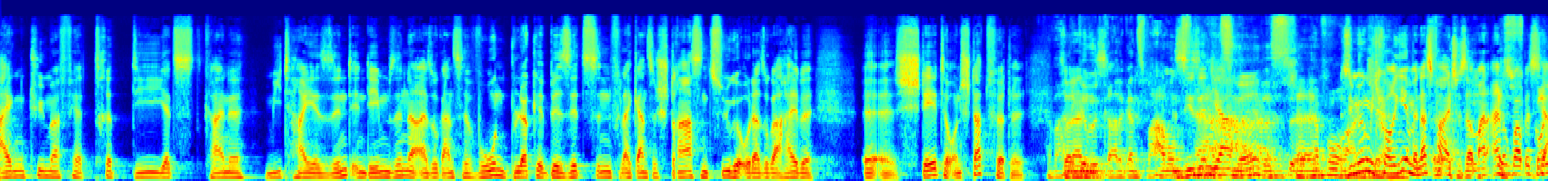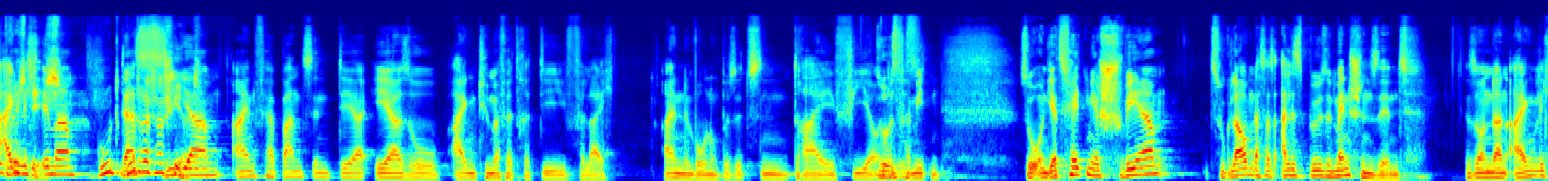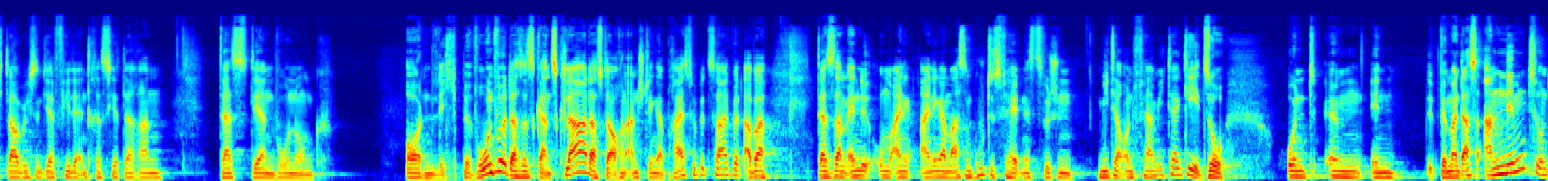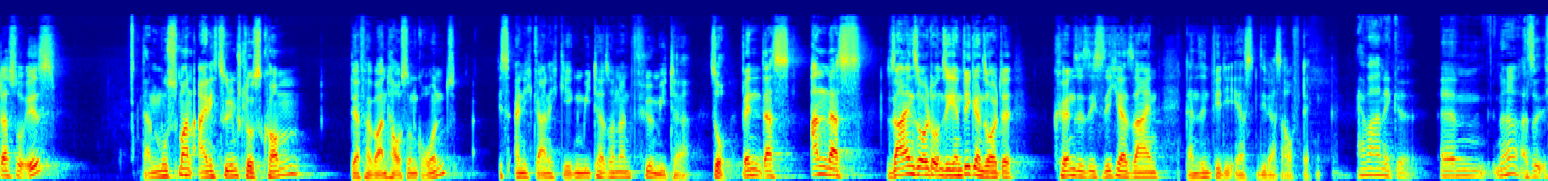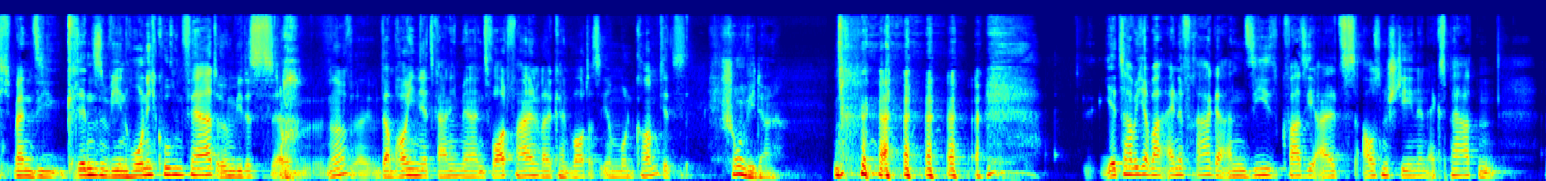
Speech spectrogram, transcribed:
Eigentümer vertritt, die jetzt keine Miethaie sind in dem Sinne, also ganze Wohnblöcke besitzen, vielleicht ganze Straßenzüge oder sogar halbe äh, Städte und Stadtviertel. Sondern gerade ganz warm Sie sind ja, ne? das, äh, Sie mögen mich korrigieren, wenn das falsch ist. Aber mein Eindruck war bisher eigentlich richtig. immer, gut, dass gut Sie ja ein Verband sind, der eher so Eigentümer vertritt, die vielleicht eine Wohnung besitzen, drei, vier und so die vermieten. So, und jetzt fällt mir schwer zu glauben, dass das alles böse Menschen sind, sondern eigentlich, glaube ich, sind ja viele interessiert daran, dass deren Wohnung ordentlich bewohnt wird. Das ist ganz klar, dass da auch ein anständiger Preis für bezahlt wird, aber dass es am Ende um ein einigermaßen gutes Verhältnis zwischen Mieter und Vermieter geht. So. Und ähm, in, wenn man das annimmt und das so ist, dann muss man eigentlich zu dem Schluss kommen, der Verband Haus und Grund ist eigentlich gar nicht gegen Mieter, sondern für Mieter. So, wenn das anders sein sollte und sich entwickeln sollte, können Sie sich sicher sein, dann sind wir die Ersten, die das aufdecken. Herr Warnecke, ähm, ne, also ich meine, Sie grinsen wie ein Honigkuchenpferd, irgendwie das, äh, ne, da brauche ich Ihnen jetzt gar nicht mehr ins Wort fallen, weil kein Wort aus Ihrem Mund kommt. Jetzt schon wieder. jetzt habe ich aber eine Frage an Sie quasi als außenstehenden Experten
